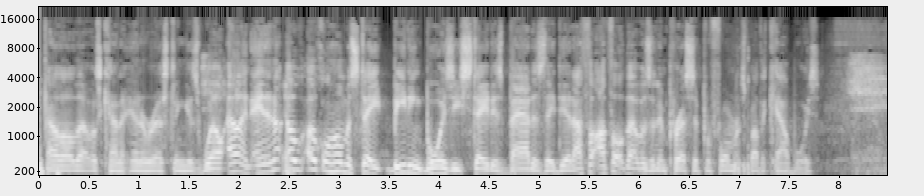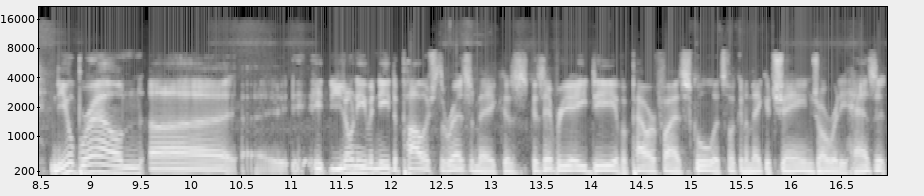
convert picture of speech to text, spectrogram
I thought that was kind of interesting as well. Oh, and, and yeah. Oklahoma State beating Boise State as bad as they did, I thought I thought that was an impressive performance by the Cowboys. Neal Brown, uh, you don't even need to polish the resume because because every AD of a Power Five school that's looking to make a change already has it.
